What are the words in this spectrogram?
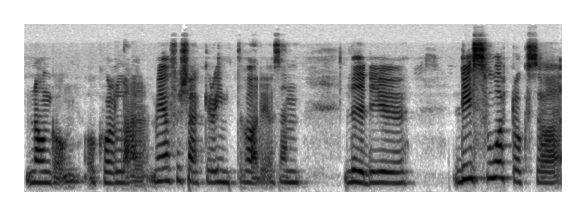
någon gång och kollar. Men jag försöker att inte vara det. Och sen blir det ju... Det är svårt också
